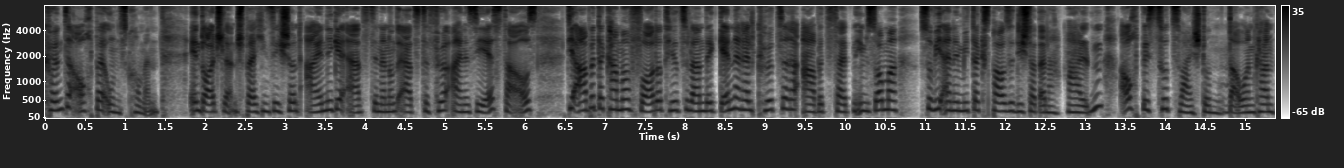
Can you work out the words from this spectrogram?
könnte auch bei uns kommen. In Deutschland sprechen sich schon einige Ärztinnen und Ärzte für eine Siesta aus. Die Arbeiterkammer fordert hierzulande generell kürzere Arbeitszeiten im Sommer sowie eine Mittagspause, die statt einer halben auch bis zu zwei Stunden dauern kann.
